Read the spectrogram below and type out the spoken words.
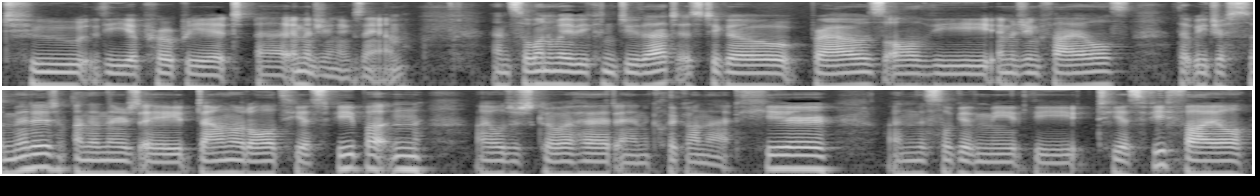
to the appropriate uh, imaging exam. And so one way we can do that is to go browse all the imaging files that we just submitted. And then there's a download all TSV button. I will just go ahead and click on that here. And this will give me the TSV file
